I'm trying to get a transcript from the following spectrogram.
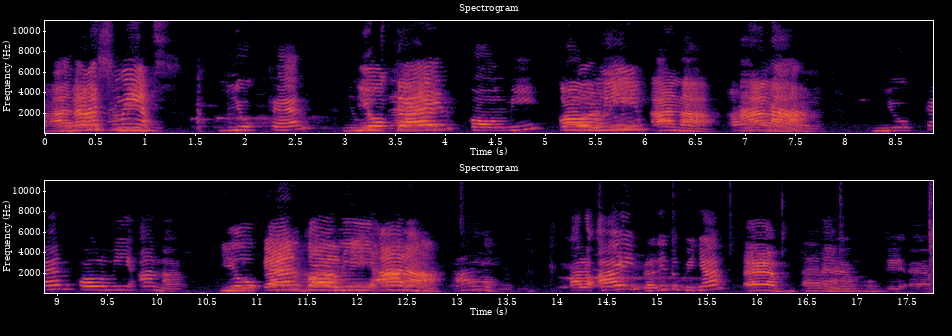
Ana Smith. You can You can call me call me Ana. Ana. You can call me Anna. You can call me Ana. Kalau I berarti tubinya M. M. Oke, M.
